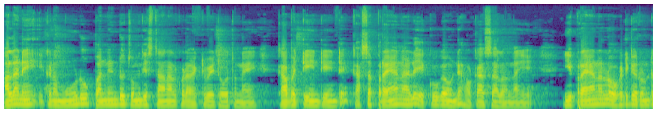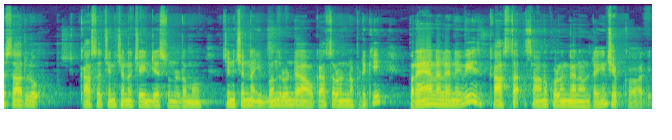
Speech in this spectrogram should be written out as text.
అలానే ఇక్కడ మూడు పన్నెండు తొమ్మిది స్థానాలు కూడా యాక్టివేట్ అవుతున్నాయి. కాబట్టి ఏంటి అంటే కాస్త ప్రయాణాలు ఎక్కువగా ఉండే అవకాశాలు ఉన్నాయి. ఈ ప్రయాణంలో ఒకటికి రెండు సార్లు కాస్త చిన్న చిన్న చేంజెస్ ఉండడము చిన్న చిన్న ఇబ్బందులు ఉండే అవకాశాలు ఉన్నప్పటికీ ప్రయాణాలు అనేవి కాస్త సానుకూలంగానే ఉంటాయని చెప్పుకోవాలి.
